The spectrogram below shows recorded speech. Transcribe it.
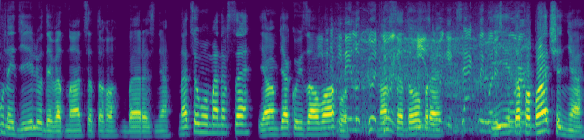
у неділю 19 березня. На цьому в мене все. Я вам дякую за увагу. На все добре. І до побачення.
